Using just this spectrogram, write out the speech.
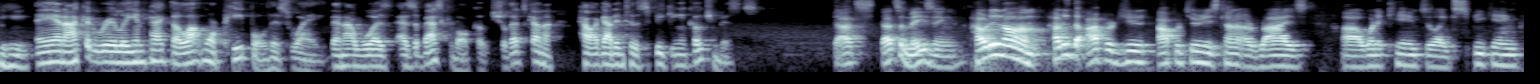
Mm-hmm. And I could really impact a lot more people this way than I was as a basketball coach. So that's kind of how I got into the speaking and coaching business. That's that's amazing. How did um how did the opportunity opportunities kind of arise uh, when it came to like speaking?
